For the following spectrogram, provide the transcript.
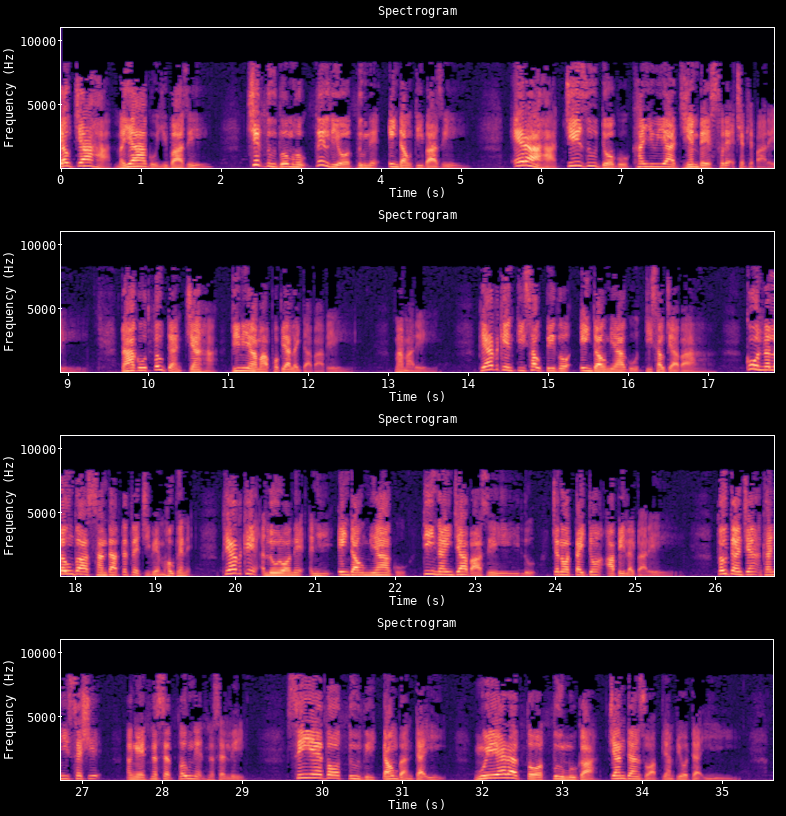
ယောက်ျားဟာမယားကိုယူပါစေချစ်သူသို့မဟုတ်သင့်လျော်သူနဲ့အိမ်တောင်တည်ပါစေအဲ့ဒါဟာကျေးဇူးတော်ကိုခံယူရခြင်းပဲဆိုတဲ့အချက်ဖြစ်ပါလေဒါကိုသုတ်တန်ကျမ်းဟာဒီနေရာမှာဖော်ပြလိုက်တာပါပဲမှန်ပါလေဘုရားသခင်တိဆောက်ပေးသောအိမ်တောင်များကိုတိဆောက်ကြပါကိုယ်နှလုံးသားဆန္ဒတက်တက်ကြီးပဲမဟုတ်ဘဲနဲ့ဘုရားသခင်အလိုတော်နဲ့အညီအိမ်တောင်များကိုတည်နိုင်ကြပါစေလို့ကျွန်တော်တိုက်တွန်းအားပေးလိုက်ပါတယ် သုတ်တန်ကျမ်းအခန်းကြီး78အငယ်23နဲ့24ဆင်းရဲသောသူသည်တောင်းပန်တတ်၏ငွေရသောသူမူကားကြမ်းတမ်းစွာပြန်ပြောတတ်၏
